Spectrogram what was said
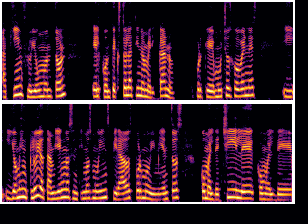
aquí influyó un montón el contexto latinoamericano, porque muchos jóvenes, y, y, yo me incluyo también, nos sentimos muy inspirados por movimientos como el de Chile, como el de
